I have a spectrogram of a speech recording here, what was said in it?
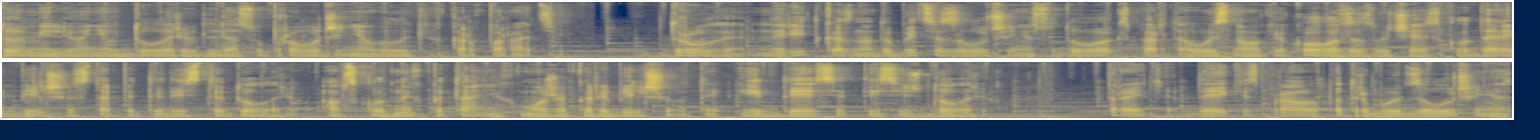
до мільйонів доларів для супроводження великих корпорацій. Друге, нерідко знадобиться залучення судового експерта, висновок якого зазвичай складає більше 150 доларів, а в складних питаннях може перебільшувати і 10 тисяч доларів. Третє, деякі справи потребують залучення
